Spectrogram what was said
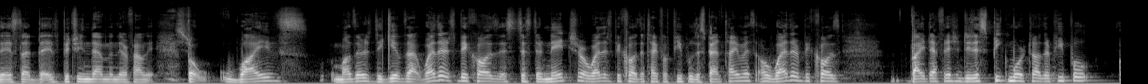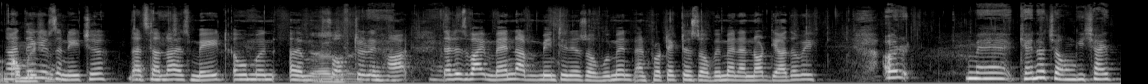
It's that it's between them and their family. That's but wives, mothers, they give that whether it's because it's just their nature, or whether it's because the type of people they spend time with, or whether because by definition they just speak more to other people. No, I think Combination- it's a nature that Allah has made a woman um, Yes. softer in heart. That is why men are maintainers of women and protectors of women and not the other way. और मैं कहना चाहूँगी शायद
